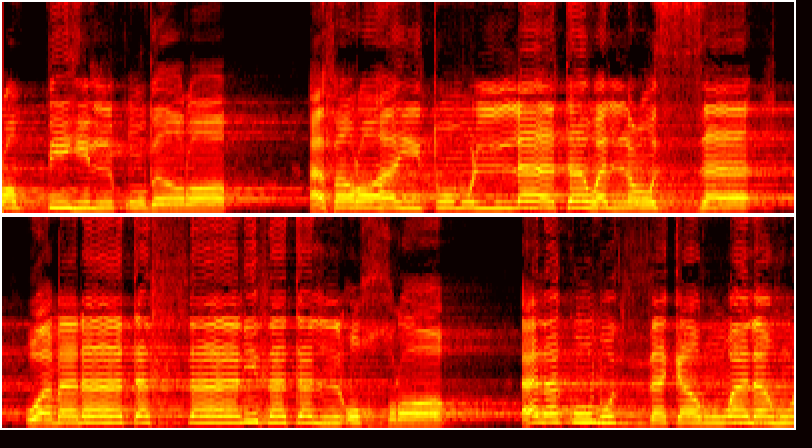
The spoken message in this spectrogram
ربه الكبرى. أفرأيتم اللات والعزى ومناة الثالثة الأخرى؟ ألكم الذكر وله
